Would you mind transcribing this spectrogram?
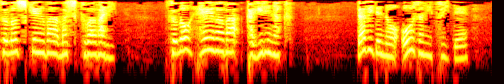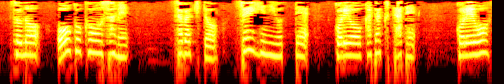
その主権は増し加わり、その平和は限りなく、ダビデの王座について、その王国を治め、裁きと正義によってこれを固く立て、これを支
